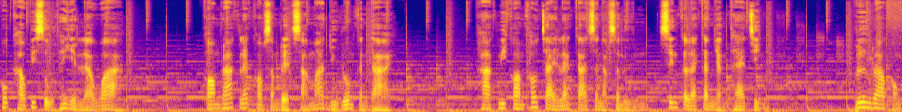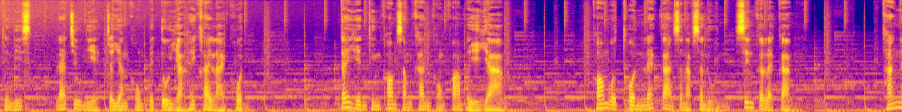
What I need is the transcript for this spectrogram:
พวกเขาพิสูจน์ให้เห็นแล้วว่า ความรักและความสำเร็จสามารถอยู่ร่วมกันได้ หากมีความเข้าใจและการสนับสนุน ซึ่งกันและกันอย่างแท้จริง เรื่องราวของเทนนิส และจูเนียร์จะยังคงเป็นตัวอย่างให้ใครหลายคน ได้เห็นถึงความสำคัญของความพยายาม ความอดทนและการสนับสนุนซึ่งกันและกัน ทั้งใน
